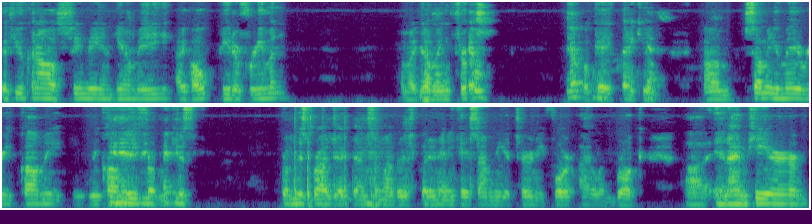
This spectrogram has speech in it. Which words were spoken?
if you can all see me and hear me, I hope, Peter Freeman. Am I Yes. coming through? Yes. Yep. Okay, thank you. Yes. Um, some of you may recall me, recall me yeah, from thank you. this, from this project and some others, but in any case, I'm the attorney for Island Brook. Uh, and I'm here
